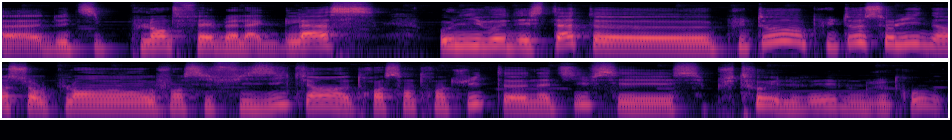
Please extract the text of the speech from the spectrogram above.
euh, de type plante faible à la glace. Au niveau des stats, euh, plutôt, plutôt solide hein, sur le plan offensif physique. 338 hein, euh, natif, c'est plutôt élevé, donc je trouve.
